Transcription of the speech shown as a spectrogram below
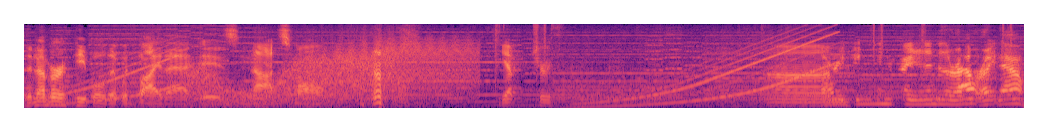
The number of people that would buy that is not small. Yep, truth. Already Um, being integrated into the route right now.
